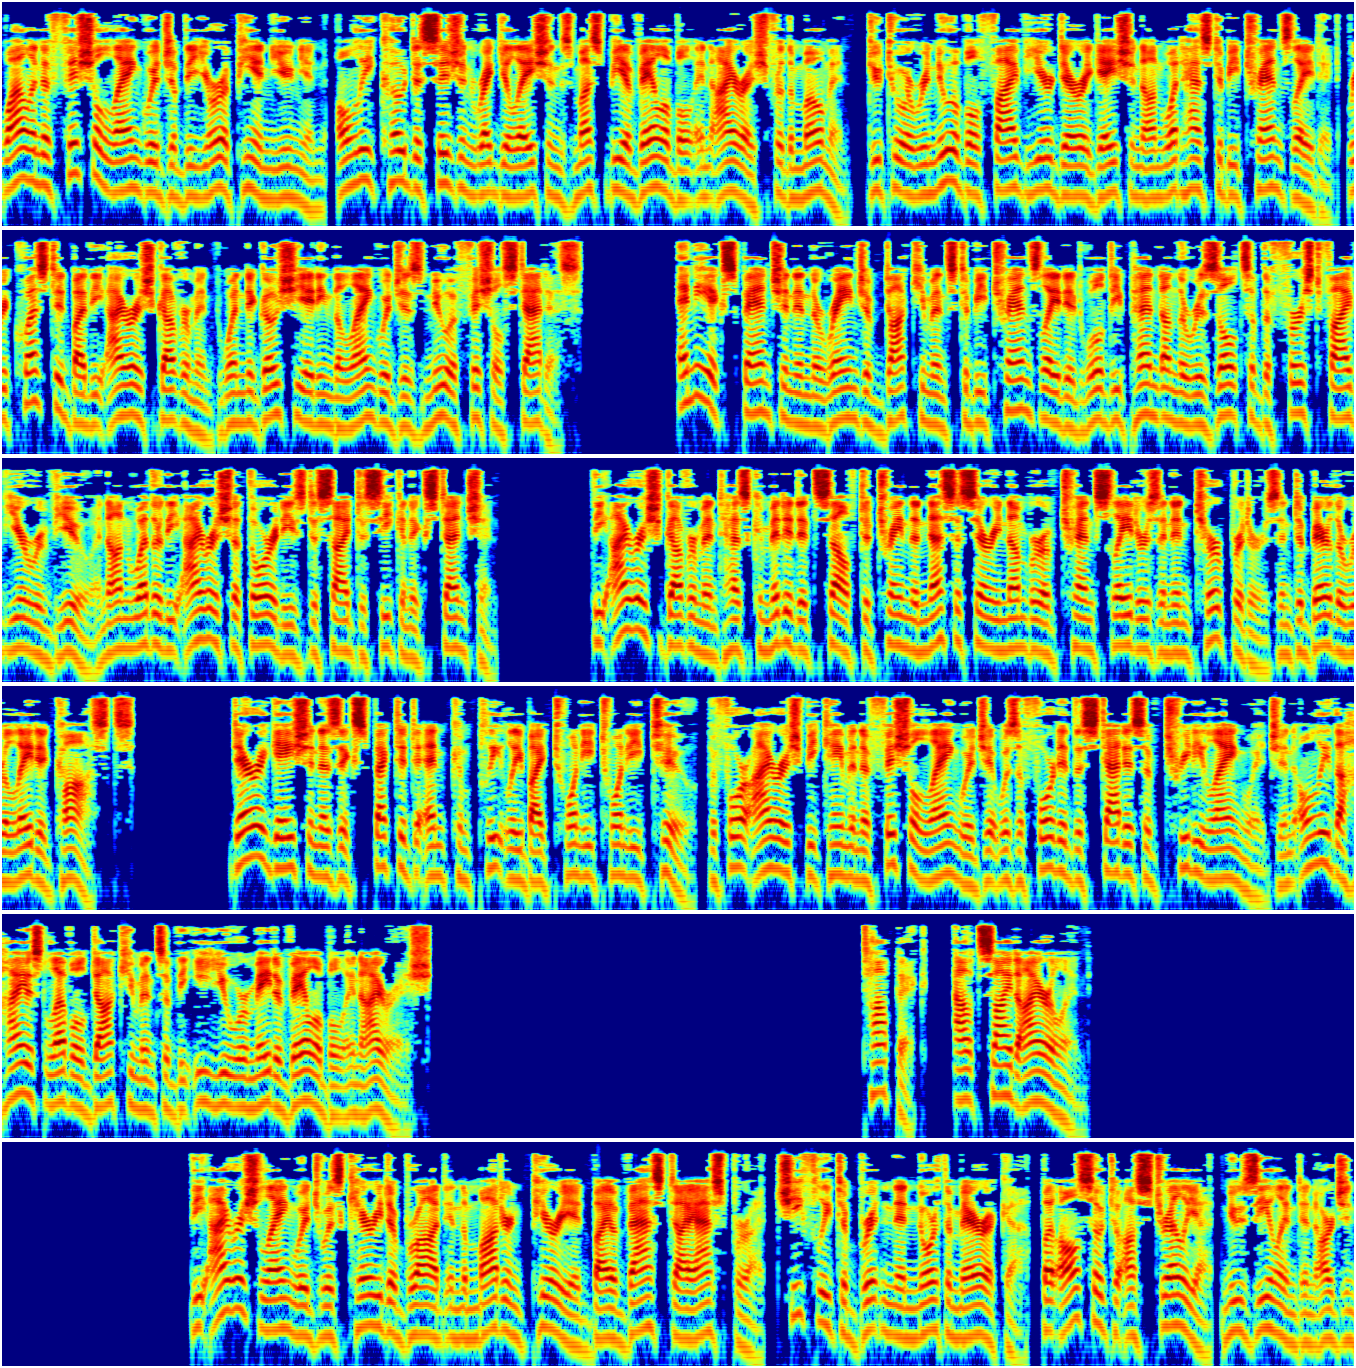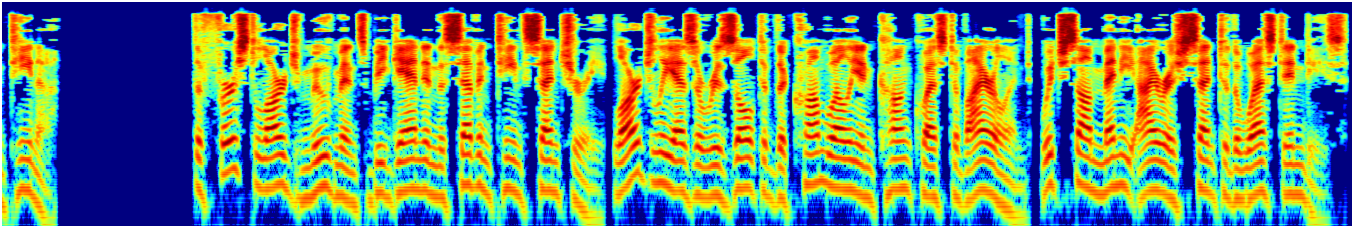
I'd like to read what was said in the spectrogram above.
While an official language of the European Union, only co-decision regulations must be available in Irish for the moment, due to a renewable five-year derogation on what has to be translated, requested by the Irish government when negotiating the language's new official status. Any expansion in the range of documents to be translated will depend on the results of the first five-year review and on whether the Irish authorities decide to seek an extension. The Irish government has committed itself to train the necessary number of translators and interpreters and to bear the related costs. Derogation is expected to end completely by 2022. Before Irish became an official language, it was afforded the status of treaty language, and only the highest level documents of the EU were made available in Irish. Outside Ireland The Irish language was carried abroad in the modern period by a vast diaspora, chiefly to Britain and North America, but also to Australia, New Zealand and Argentina. The first large movements began in the 17th century, largely as a result of the Cromwellian conquest of Ireland, which saw many Irish sent to the West Indies.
